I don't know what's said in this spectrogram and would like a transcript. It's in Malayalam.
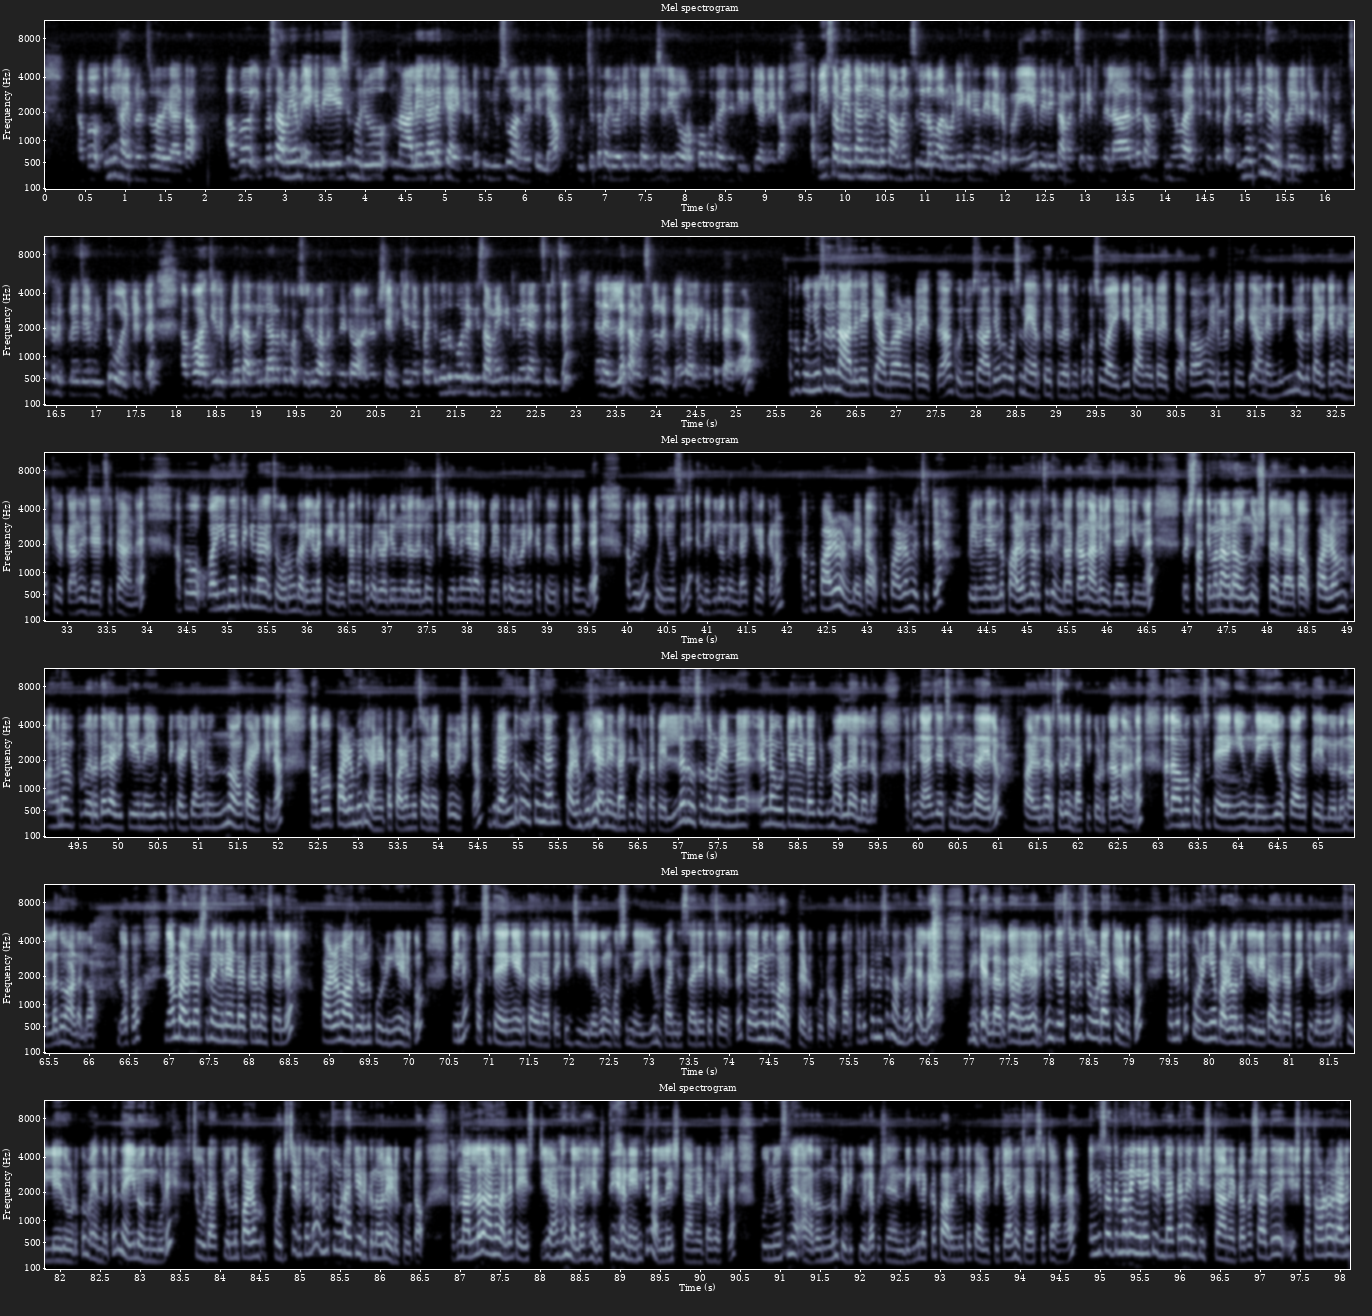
അപ്പോൾ ഇനി ഹായ് ഫ്രണ്ട്സ് പറയാട്ടോ അപ്പോൾ ഇപ്പൊ സമയം ഏകദേശം ഒരു നാലേകാലൊക്കെ ആയിട്ടുണ്ട്. കുഞ്ഞൂസ് വന്നിട്ടില്ല. ഉച്ചത്തെ പരിപാടിയൊക്കെ കഴിഞ്ഞ് ചെറിയൊരു ഉറക്കമൊക്കെ കഴിഞ്ഞിട്ട് ഇരിക്കുകയാണ് കേട്ടോ. അപ്പൊ ഈ സമയത്താണ് നിങ്ങളുടെ കമന്റ്സിലുള്ള മറുപടിയൊക്കെ ഞാൻ തരാം കേട്ടോ. കുറേ പേര് കമന്റ്സ് ഒക്കെ ഇട്ടിട്ടുണ്ട്. എല്ലാവരുടെ കമന്റ്സ് ഞാൻ വായിച്ചിട്ടുണ്ട്. പറ്റുന്നവർക്ക് ഞാൻ റിപ്ലൈ ചെയ്തിട്ടുണ്ട് കുറച്ചൊക്കെ റിപ്ലൈ ചെയ്യാൻ വിട്ടുപോയിട്ടുണ്ട്. അപ്പോൾ അജി റിപ്ലൈ തന്നില്ല എന്നൊക്കെ കുറച്ച് പേര് പറഞ്ഞിട്ടുണ്ട് കേട്ടോ. അതിനോട് ക്ഷമിക്കാൻ ഞാൻ പറ്റുന്നത് പോലെ എനിക്ക് സമയം കിട്ടുന്നതിനനുസരിച്ച് ഞാൻ എല്ലാ കമന്റ്സിനും റിപ്ലൈയും കാര്യങ്ങളൊക്കെ തരാം. അപ്പൊ കുഞ്ഞൂസ് ഒരു നാലരയൊക്കെ ആകുമ്പോഴാണ് കേട്ടോ എത്തുക. കുഞ്ഞൂസ് ആദ്യമൊക്കെ കുറച്ച് നേരത്തെ എത്തുമായിരുന്നു ഇപ്പൊ കുറച്ച് വൈകിട്ടാണ് കേട്ടോ എത്തുക. അപ്പൊ അവൻ വരുമ്പോഴത്തേക്ക് അവൻ എന്തെങ്കിലും ഒന്ന് കഴിക്കാൻ ഉണ്ടാക്കി വെക്കാന്ന് വിചാരിച്ചിട്ടാണ്. അപ്പോൾ വൈകുന്നേരത്തേക്കുള്ള ചോറും കറികളൊക്കെ ഉണ്ട് കേട്ടോ. അങ്ങനത്തെ പരിപാടി ഒന്നുമില്ല അതെല്ലാം ഉച്ചയ്ക്ക് തന്നെ ഞാൻ അടുക്കളയത്തെ പരിപാടിയൊക്കെ തീർത്തിട്ടുണ്ട്. അപ്പോൾ ഇനി കുഞ്ഞൂസിന് എന്തെങ്കിലും ഒന്ന് ഉണ്ടാക്കി വെക്കണം. അപ്പോൾ പഴം ഉണ്ട് കേട്ടോ. അപ്പോൾ പഴം വെച്ചിട്ട് പിന്നെ ഞാൻ ഇന്ന് പഴം നിറച്ചത് ഉണ്ടാക്കാമെന്നാണ് വിചാരിക്കുന്നത് പക്ഷെ സത്യം പറഞ്ഞാൽ അവൻ അതൊന്നും ഇഷ്ടമല്ല കേട്ടോ. പഴം അങ്ങനെ വെറുതെ കഴിക്കുക നെയ്യ് കൂട്ടി കഴിക്കുക അങ്ങനെ ഒന്നും അവൻ കഴിക്കില്ല. അപ്പോൾ പഴംപൊരിയാണ് കേട്ടോ. പഴം വെച്ച് അവൻ ഏറ്റവും ഇഷ്ടം. അപ്പോൾ രണ്ട് ദിവസം ഞാൻ പഴംപൊരിയാണ് ഉണ്ടാക്കി കൊടുത്തത്. അപ്പോൾ എല്ലാ ദിവസവും നമ്മൾ എണ്ണ എണ്ണ കൂട്ടി അങ്ങ് ഉണ്ടാക്കി കൊടുക്കുന്നത് നല്ലതല്ലല്ലോ. അപ്പോൾ ഞാൻ വിചാരിച്ചിരുന്നു എന്തായാലും പഴം നിറച്ചത് ഉണ്ടാക്കി കൊടുക്കാമെന്നാണ്. അതാകുമ്പോൾ കുറച്ച് തേങ്ങയും നെയ്യും ഒക്കെ അകത്ത് ചെല്ലുമല്ലോ നല്ലതുമാണല്ലോ അപ്പോൾ ഞാൻ പഴം നിറച്ചത് എങ്ങനെ ഉണ്ടാക്കുകയെന്ന് വെച്ചാൽ പഴം ആദ്യം ഒന്ന് പുഴുങ്ങിയെടുക്കും. പിന്നെ കുറച്ച് തേങ്ങ എടുത്ത് അതിനകത്തേക്ക് ജീരകവും കുറച്ച് നെയ്യും പഞ്ചസാരയൊക്കെ ചേർത്ത് തേങ്ങ ഒന്ന് വറുത്തെടുക്കും കേട്ടോ വറുത്തെടുക്കുക വെച്ചാൽ നന്നായിട്ടല്ല. നിങ്ങൾക്ക് എല്ലാവർക്കും അറിയായിരിക്കും. ജസ്റ്റ് ഒന്ന് ചൂടാക്കി എടുക്കും എന്നിട്ട് പുഴുങ്ങിയ പഴം ഒന്ന് കീറിയിട്ട് അതിനകത്തേക്ക് ഇതൊന്ന് ഫില്ല് ചെയ്ത് കൊടുക്കും. എന്നിട്ട് നെയ്യിലൊന്നും കൂടി ചൂടാക്കി ഒന്ന് പഴം പൊരിച്ചെടുക്കല്ല ഒന്ന് ചൂടാക്കി എടുക്കുന്ന പോലെ എടുക്കും കേട്ടോ അപ്പം നല്ലതാണ് നല്ല ടേസ്റ്റിയാണ് നല്ല ഹെൽത്തിയാണ് എനിക്ക് നല്ല ഇഷ്ടമാണ് കേട്ടോ പക്ഷേ കുഞ്ഞൂസിന് അതൊന്നും പിടിക്കൂല. പക്ഷേ എന്തെങ്കിലുമൊക്കെ പറഞ്ഞിട്ട് കഴിപ്പിക്കാമെന്ന് വിചാരിച്ചിട്ടാണ്. എനിക്ക് സത്യം പറഞ്ഞാൽ ഇങ്ങനെയൊക്കെ ഉണ്ടാക്കാൻ എനിക്ക് ഇഷ്ടമാണ് കേട്ടോ പക്ഷെ അത് ഇഷ്ടത്തോടെ ഒരാൾ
